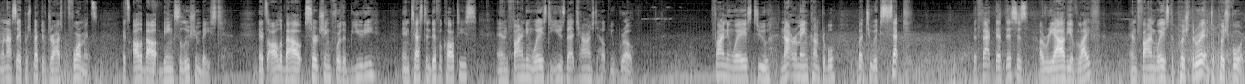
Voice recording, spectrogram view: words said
when I say perspective drives performance, it's all about being solution based. It's all about searching for the beauty in testing difficulties and finding ways to use that challenge to help you grow. Finding ways to not remain comfortable, but to accept the fact that this is a reality of life and find ways to push through it and to push forward.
